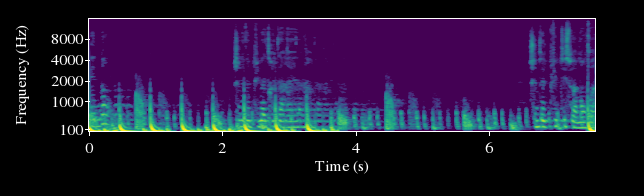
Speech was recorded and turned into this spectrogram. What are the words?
Mais non, je ne veux plus être ta reine. Je ne veux plus que tu sois mon roi.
